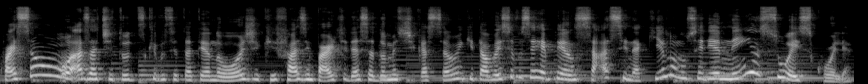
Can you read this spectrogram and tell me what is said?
quais são as atitudes que você está tendo hoje que fazem parte dessa domesticação e que talvez se você repensasse naquilo não seria nem a sua escolha.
